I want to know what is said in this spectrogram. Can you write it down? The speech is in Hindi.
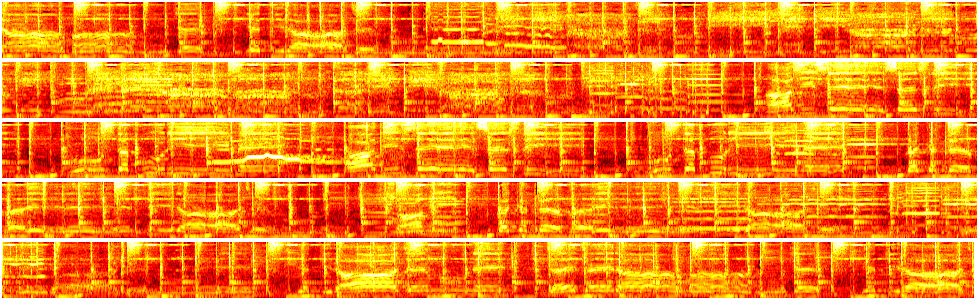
रामानुज यतिराज मुने। श्री भूतपुरी में आदि शेष प्रकट भय यतिराज मुने यतिराज मुने जय जय रामानुज यतिराज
